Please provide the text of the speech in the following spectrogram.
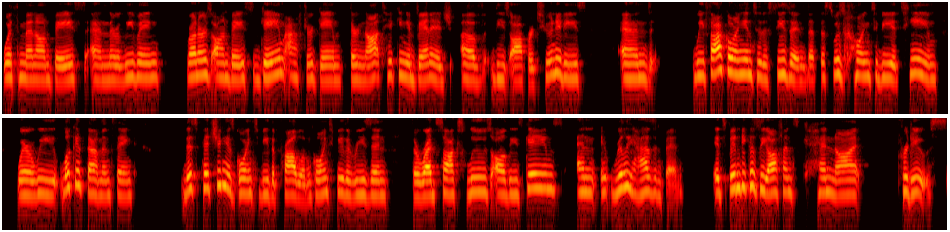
with men on base and they're leaving runners on base game after game. They're not taking advantage of these opportunities. And we thought going into the season that this was going to be a team where we look at them and think this pitching is going to be the problem, going to be the reason the Red Sox lose all these games. And it really hasn't been. It's been because the offense cannot produce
